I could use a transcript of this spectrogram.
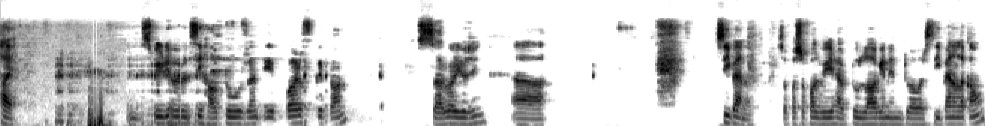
Hi, in this video we will see how to run a Perl script on server using uh, cPanel. So first of all we have to log in into our cPanel account.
